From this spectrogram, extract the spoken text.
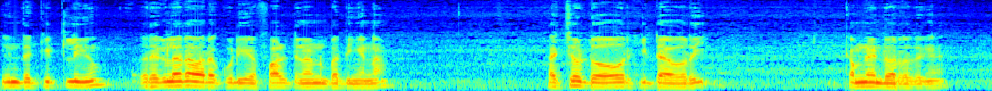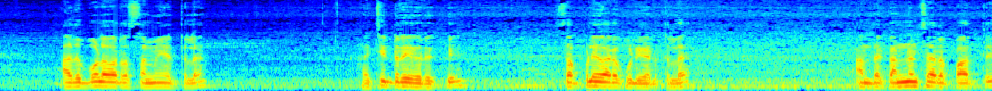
இந்த கிட்லேயும் ரெகுலராக வரக்கூடிய ஃபால்ட் என்னன்னு பார்த்தீங்கன்னா ஹச் அவுட் ஓவர் ஹீட் ஆகி கம்ப்ளைண்ட் வர்றதுங்க. அது போல் வர்ற சமயத்தில் ஹச் டிரைவருக்கு சப்ளை வரக்கூடிய இடத்துல அந்த கண்டென்சரை பார்த்து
